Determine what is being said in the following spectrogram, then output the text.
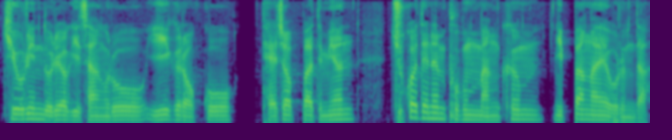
기울인 노력 이상으로 이익을 얻고 대접받으면 추가되는 부분만큼 입방아에 오른다.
